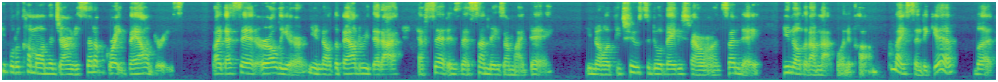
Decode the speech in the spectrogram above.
people to come on the journey, set up great boundaries. Like I said earlier, you know, the boundary that I have said is that Sundays are my day. You know, if you choose to do a baby shower on Sunday, you know that I'm not going to come. I might send a gift, but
